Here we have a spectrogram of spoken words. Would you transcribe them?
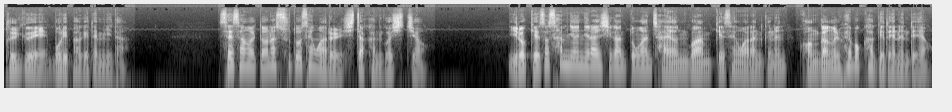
불교에 몰입하게 됩니다. 세상을 떠나 수도 생활을 시작한 것이지요. 이렇게 해서 3년이란 시간 동안 자연과 함께 생활한 그는 건강을 회복하게 되는데요.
